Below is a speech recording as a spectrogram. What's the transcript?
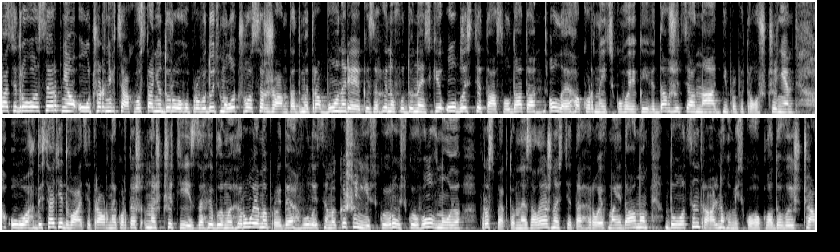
22 серпня у Чернівцях в останню дорогу проведуть молодшого сержанта Дмитра Бонаря, який загинув у Донецькій області, та солдата Олега Корницького, який віддав життя на Дніпропетровщині. О 10.20 траурний кортеж на щиті з загиблими героями пройде вулицями Кишинівською, Руською, головною, проспектом Незалежності та героїв Майдану до центрального міського кладовища.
